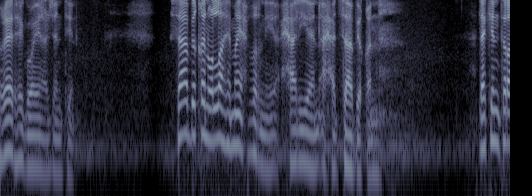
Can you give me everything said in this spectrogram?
غير هيغوايين أرجنتين. سابقا والله ما يحضرني حاليا أحد سابقا. لكن ترى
